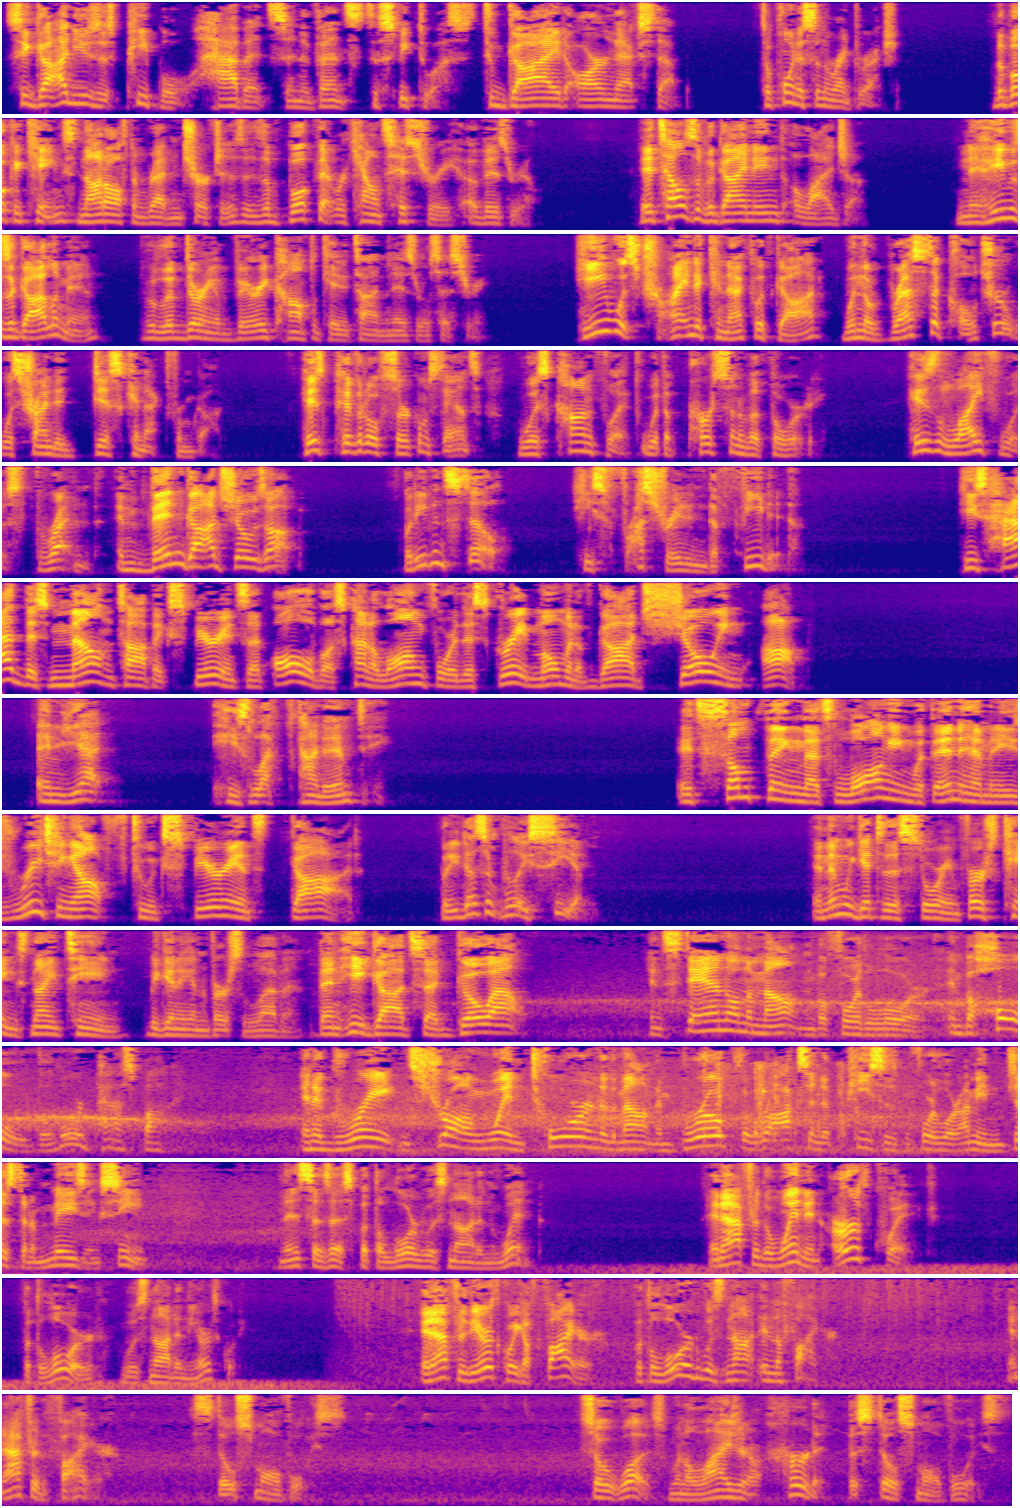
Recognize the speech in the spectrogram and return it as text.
See, God uses people, habits, and events to speak to us, to guide our next step, to point us in the right direction. The book of Kings, not often read in churches, is a book that recounts history of Israel. It tells of a guy named Elijah. Now, he was a godly man who lived during a very complicated time in Israel's history. He was trying to connect with God when the rest of culture was trying to disconnect from God. His pivotal circumstance was conflict with a person of authority. His life was threatened and then God shows up. But even still, he's frustrated and defeated. He's had this mountaintop experience that all of us kind of long for, this great moment of God showing up and yet he's left kind of empty. It's something that's longing within him and he's reaching out to experience God, but he doesn't really see him. And then we get to this story in 1 Kings 19, beginning in verse 11. Then he, God said, go out and stand on the mountain before the Lord. And behold, the Lord passed by and a great and strong wind tore into the mountain and broke the rocks into pieces before the Lord. I mean, just an amazing scene. And then it says this, but the Lord was not in the wind. And after the wind, an earthquake, but the Lord was not in the earthquake. And after the earthquake, a fire, but the Lord was not in the fire. And after the fire, a still small voice. So it was when Elijah heard it, the still small voice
